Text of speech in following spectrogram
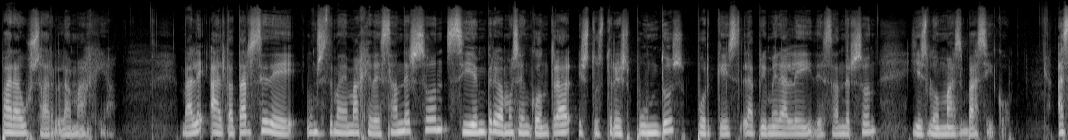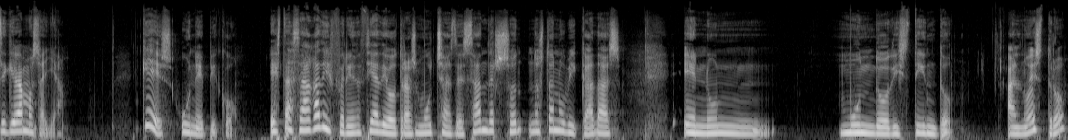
para usar la magia. ¿Vale? Al tratarse de un sistema de magia de Sanderson, siempre vamos a encontrar estos tres puntos porque es la primera ley de Sanderson y es lo más básico. Así que vamos allá. ¿Qué es un épico? Esta saga, a diferencia de otras muchas de Sanderson, no están ubicadas en un mundo distinto al nuestro,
